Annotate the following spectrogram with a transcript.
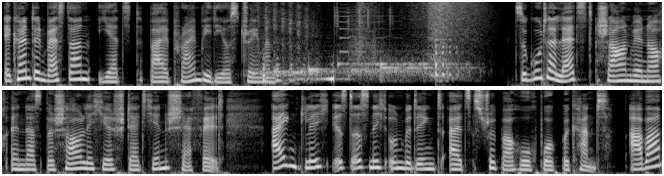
Ihr könnt den Western jetzt bei Prime Video streamen. Zu guter Letzt schauen wir noch in das beschauliche Städtchen Sheffield. Eigentlich ist es nicht unbedingt als Stripper-Hochburg bekannt. Aber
